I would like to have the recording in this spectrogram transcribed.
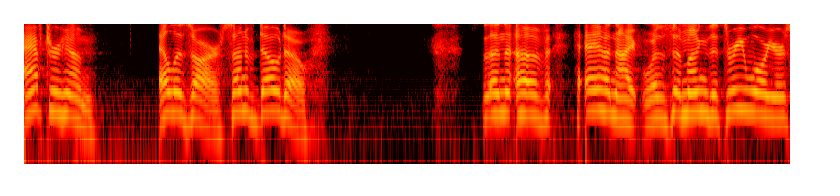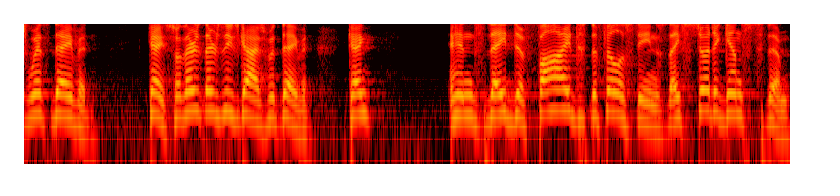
After him, Eleazar, son of Dodo, son of Ahonite, was among the three warriors with David. Okay, so there, there's these guys with David, okay? And they defied the Philistines, they stood against them.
